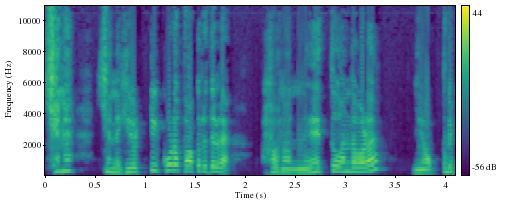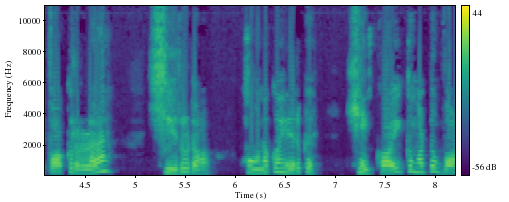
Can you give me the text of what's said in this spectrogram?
என்ன என்னை எட்டி கூட பாக்குறது இல்ல ஆனா நேத்து வந்தவள நீ அப்படி பாக்குறல? இருடா உனக்கும் இருக்கு. என் கைக்கு மட்டும் வா.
